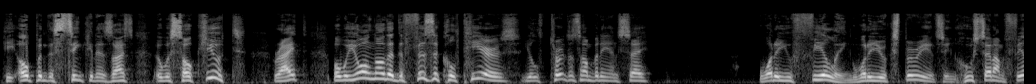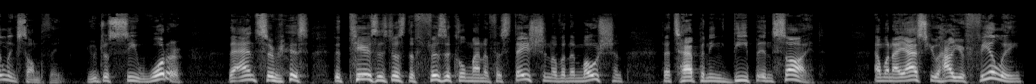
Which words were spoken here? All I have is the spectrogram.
He opened the sink in his eyes. It was so cute, right? But we all know that the physical tears, you'll turn to somebody and say, What are you feeling? What are you experiencing? Who said I'm feeling something? You just see water. The answer is the tears is just the physical manifestation of an emotion that's happening deep inside. And when I ask you how you're feeling,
